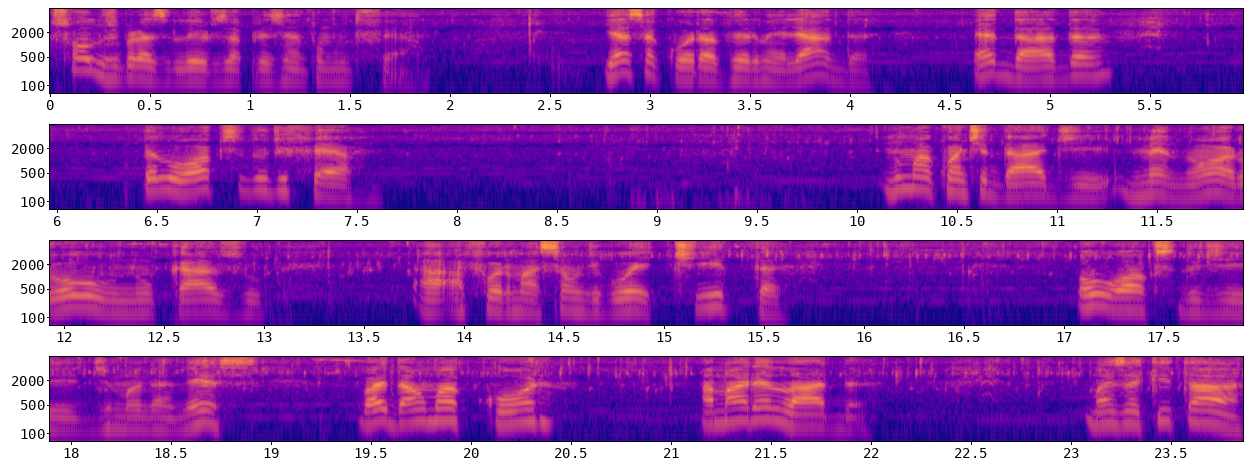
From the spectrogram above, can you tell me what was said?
Os solos brasileiros apresentam muito ferro. E essa cor avermelhada é dada pelo óxido de ferro numa quantidade menor, ou no caso a, a formação de goetita ou óxido de, de manganês, vai dar uma cor amarelada. Mas aqui está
